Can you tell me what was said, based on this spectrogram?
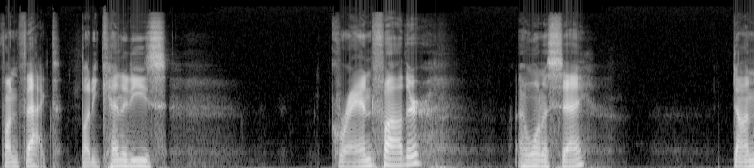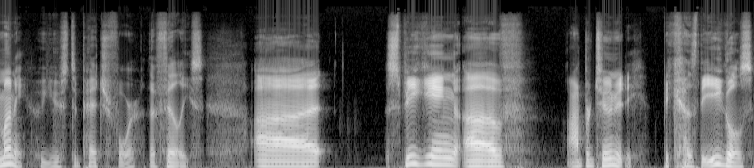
Fun fact: Buddy Kennedy's grandfather, I want to say, Don Money, who used to pitch for the Phillies. Uh, speaking of opportunity, because the Eagles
